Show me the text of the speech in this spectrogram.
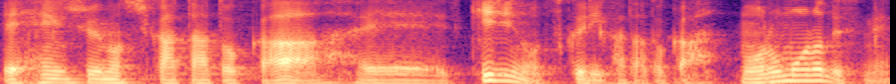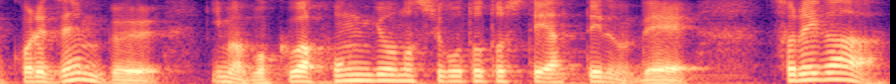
え編集の仕方とか、えー、記事の作り方とかもろもろですね。これ全部今僕は本業の仕事としてやっているのでそれが、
